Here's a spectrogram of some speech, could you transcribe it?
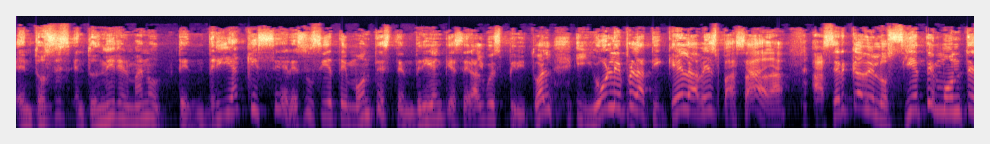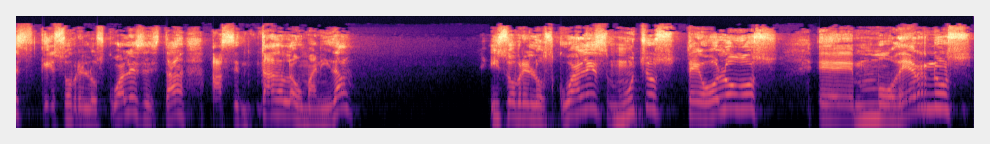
Entonces, entonces, mire hermano, tendría que ser, esos siete montes tendrían que ser algo espiritual. Y yo le platiqué la vez pasada acerca de los siete montes que, sobre los cuales está asentada la humanidad. Y sobre los cuales muchos teólogos eh, modernos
